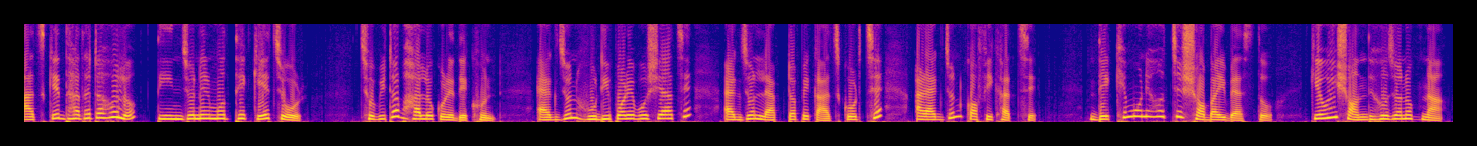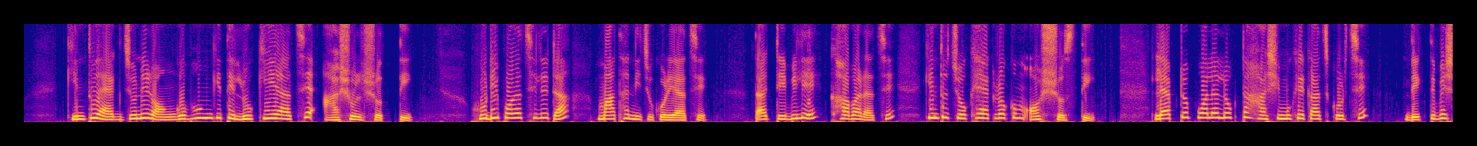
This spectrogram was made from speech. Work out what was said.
আজকের ধাঁধাটা হলো তিনজনের মধ্যে কে চোর। ছবিটা ভালো করে দেখুন। একজন হুডি পরে বসে আছে, একজন ল্যাপটপে কাজ করছে আর একজন কফি খাচ্ছে। দেখে মনে হচ্ছে সবাই ব্যস্ত, কেউই সন্দেহজনক না। কিন্তু একজনের অঙ্গভঙ্গিতে লুকিয়ে আছে আসল সত্যি। হুডি পরা ছেলেটা মাথা নিচু করে আছে, তার টেবিলে খাবার আছে, কিন্তু চোখে একরকম অস্বস্তি। ল্যাপটপওয়ালা লোকটা হাসি মুখে কাজ করছে দেখতে বেশ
